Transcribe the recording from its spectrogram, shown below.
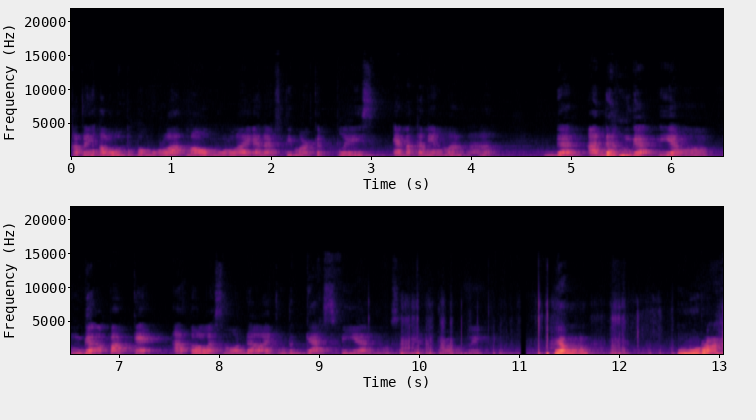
Katanya kalau untuk pemula mau mulai NFT marketplace, enakan yang mana? Dan ada nggak yang nggak pakai atau less modal? I think the gas fee ya maksudnya probably. Yang murah,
